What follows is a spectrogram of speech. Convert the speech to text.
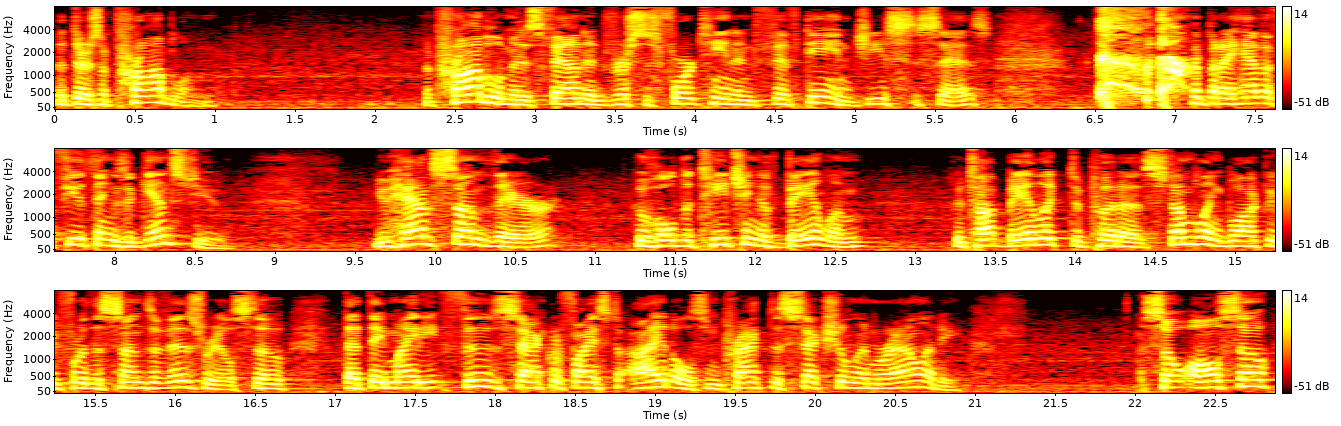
But there's a problem. The problem is found in verses 14 and 15. Jesus says, But I have a few things against you. You have some there who hold the teaching of Balaam who taught Balak to put a stumbling block before the sons of Israel so that they might eat food sacrificed to idols and practice sexual immorality. So, also,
